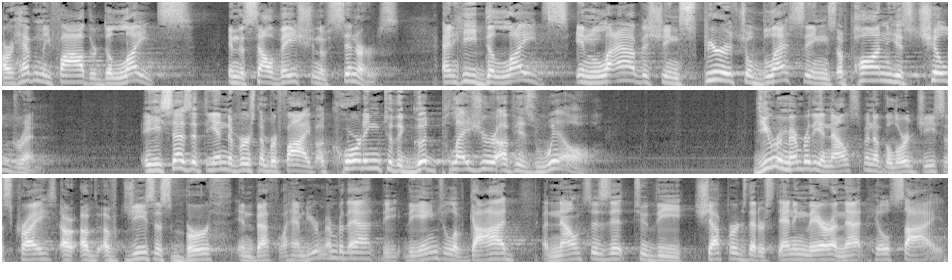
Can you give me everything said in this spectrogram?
Our Heavenly Father delights in the salvation of sinners, and He delights in lavishing spiritual blessings upon His children. He says at the end of verse number five, according to the good pleasure of his will. Do you remember the announcement of the Lord Jesus Christ, of, of Jesus' birth in Bethlehem? Do you remember that? The, the angel of God announces it to the shepherds that are standing there on that hillside.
